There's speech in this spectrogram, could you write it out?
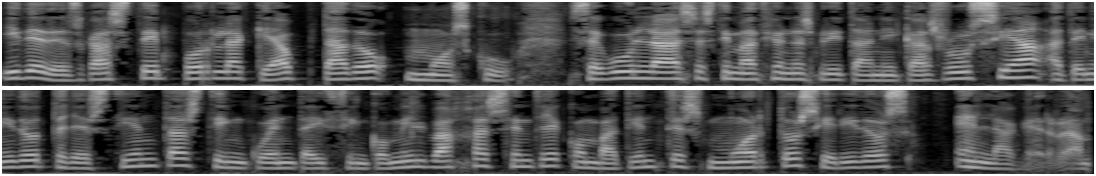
y de desgaste por la que ha optado Moscú. Según las estimaciones británicas, Rusia ha tenido 355.000 bajas entre combatientes muertos y heridos en la guerra.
